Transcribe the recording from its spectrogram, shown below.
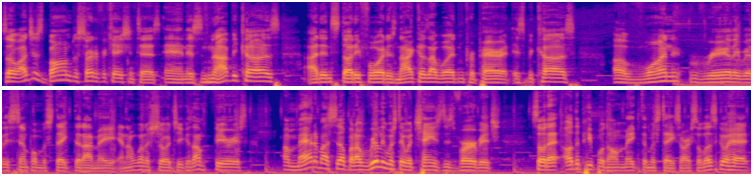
So I just bombed the certification test, and it's not because I didn't study for it. It's not because I wasn't prepared. It's because of one really, really simple mistake that I made, and I'm going to show it to you because I'm furious. I'm mad at myself, but I really wish they would change this verbiage so that other people don't make the mistakes. All right, so let's go ahead.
